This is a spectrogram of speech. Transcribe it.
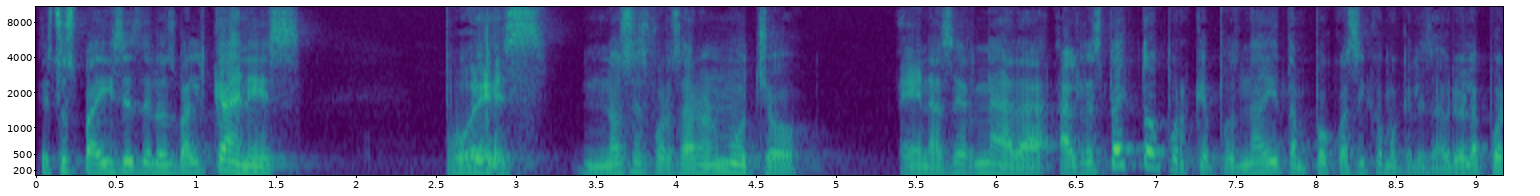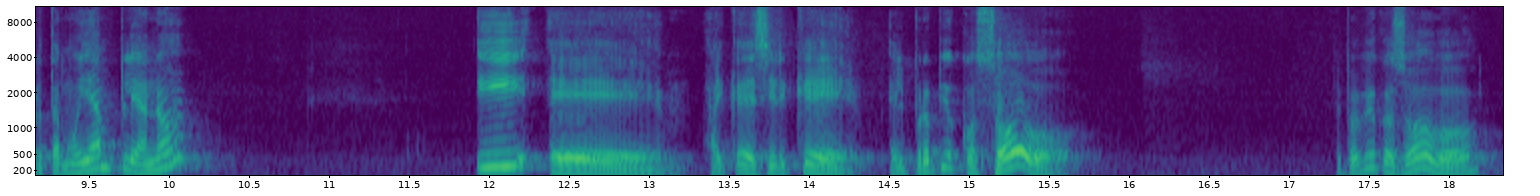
estos países de los Balcanes, pues no se esforzaron mucho en hacer nada al respecto, porque pues nadie tampoco así como que les abrió la puerta muy amplia, ¿no? Y eh, hay que decir que el propio Kosovo, el propio Kosovo,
